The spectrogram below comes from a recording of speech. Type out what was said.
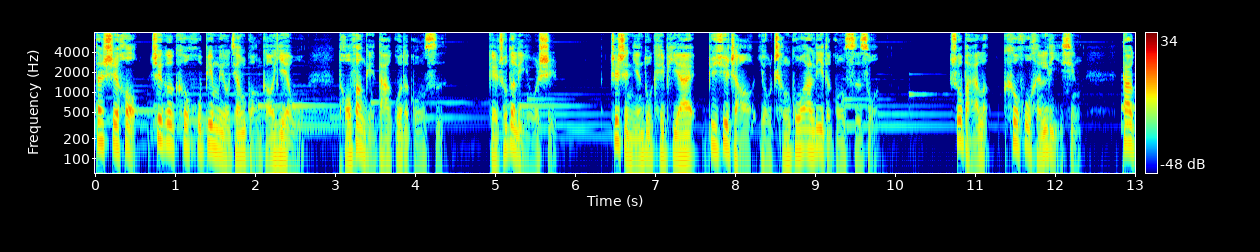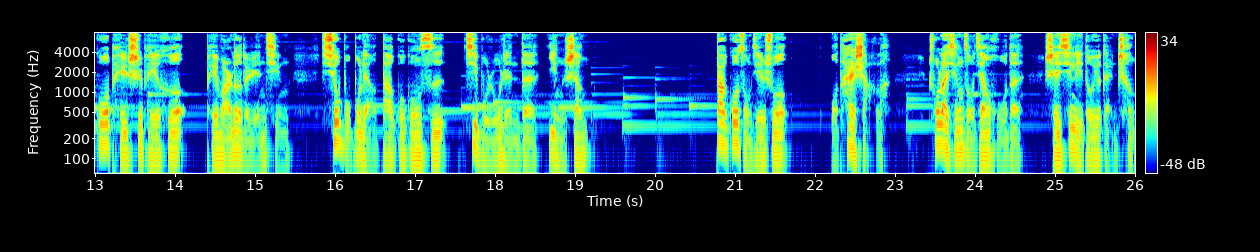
但事后这个客户并没有将广告业务投放给大郭的公司，给出的理由是，这是年度 KPI，必须找有成功案例的公司做。说白了，客户很理性，大郭陪吃陪喝陪玩乐的人情，修补不了大郭公司。技不如人的硬伤。大郭总结说：“我太傻了，出来行走江湖的，谁心里都有杆秤。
